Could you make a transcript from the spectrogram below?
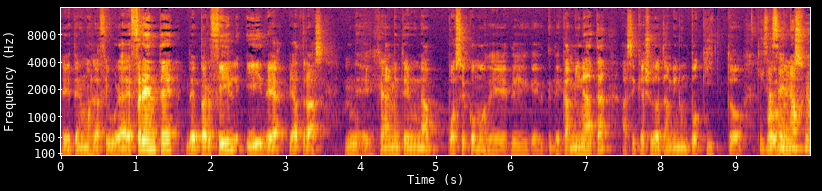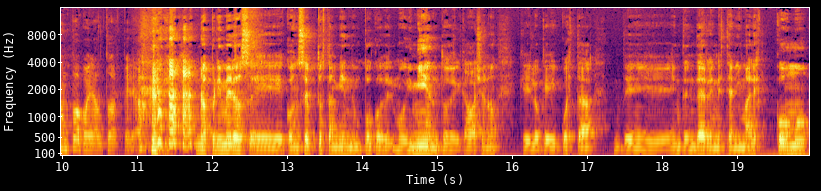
Eh, tenemos la figura de frente, de perfil y de, de atrás. Mm, eh, Generalmente en una pose como de, de- de caminata, así que ayuda también un poquito. Quizás se enoje un poco el autor, pero unos primeros eh, conceptos también de un poco del movimiento del caballo, ¿no? Que lo que cuesta de entender en este animal es cómo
